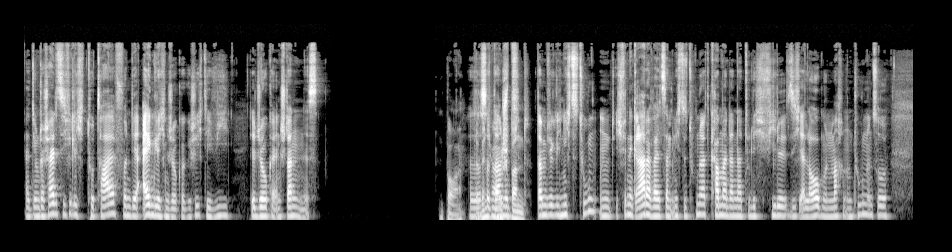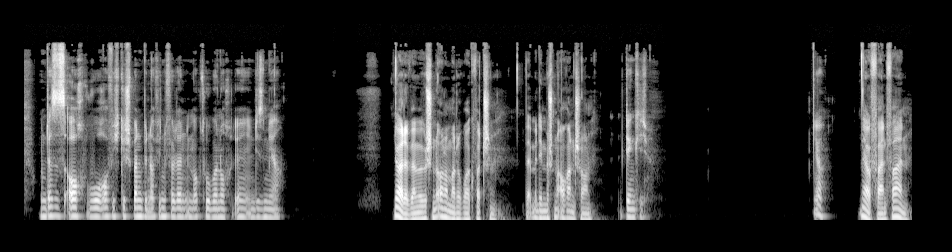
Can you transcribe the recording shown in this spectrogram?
also die unterscheidet sich wirklich total von der eigentlichen Joker-Geschichte, wie der Joker entstanden ist. Boah, Also da das bin ich hat mal damit- gespannt. damit wirklich nichts zu tun. Und ich finde, gerade weil es damit nichts zu tun hat, kann man dann natürlich viel sich erlauben und machen und tun und so. Und das ist auch, worauf ich gespannt bin, auf jeden Fall dann im Oktober noch äh, in diesem Jahr. Ja, da werden wir bestimmt auch nochmal drüber quatschen. Werden wir den bestimmt auch anschauen. Denke ich. Ja, fein, fein.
